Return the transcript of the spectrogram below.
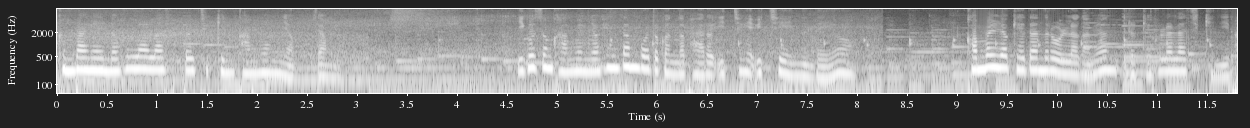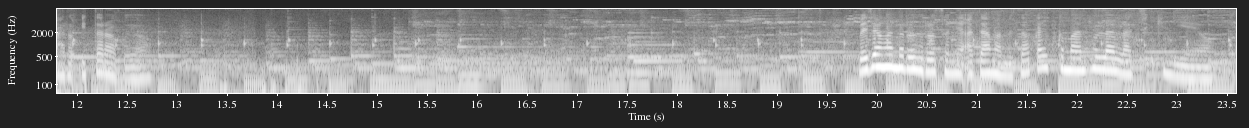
근방에 있는 훌랄라 숯불치킨 강명역점 이곳은 강명역 횡단보도 건너 바로 2층에 위치해 있는데요. 건물역 계단으로 올라가면 이렇게 훌랄라 치킨이 바로 있더라고요. 매장 안으로 들어서니 아담하면서 깔끔한 훌랄라 치킨이에요.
